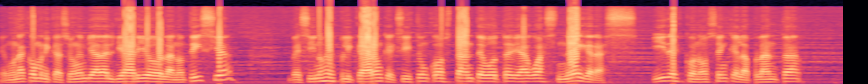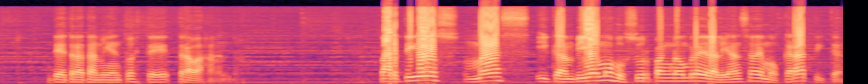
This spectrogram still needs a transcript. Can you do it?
En una comunicación enviada al diario La Noticia, vecinos explicaron que existe un constante bote de aguas negras y desconocen que la planta de tratamiento esté trabajando. Partidos más y cambiemos usurpan nombre de la Alianza Democrática.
